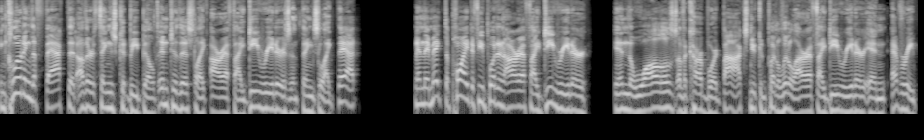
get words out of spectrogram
including the fact that other things could be built into this, like RFID readers and things like that. And they make the point if you put an RFID reader in the walls of a cardboard box, and you can put a little RFID reader in every,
